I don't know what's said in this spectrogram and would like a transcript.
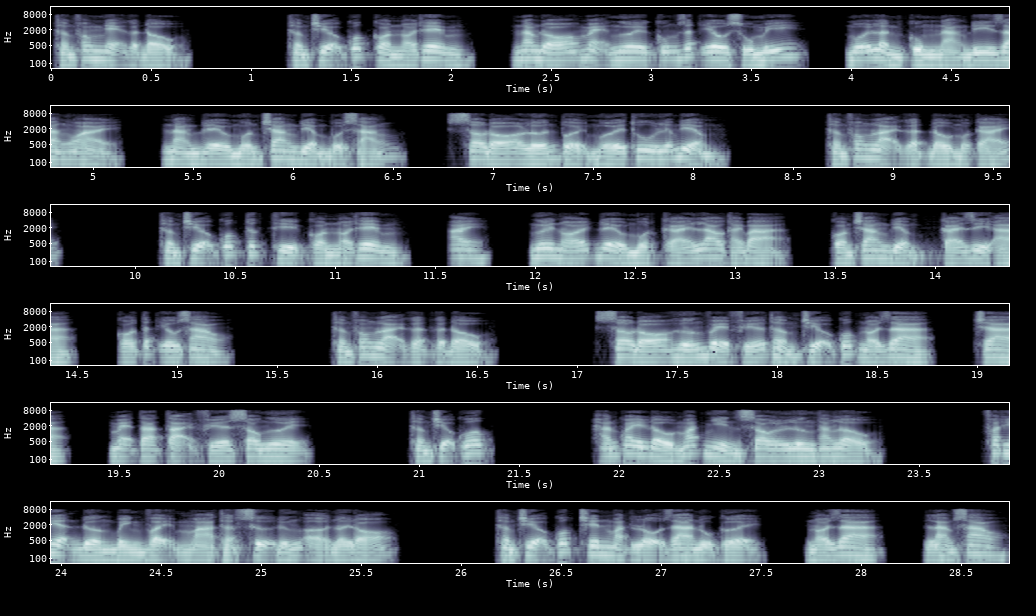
thẩm phong nhẹ gật đầu. Thẩm triệu quốc còn nói thêm, năm đó mẹ ngươi cũng rất yêu xú mỹ, mỗi lần cùng nàng đi ra ngoài, nàng đều muốn trang điểm buổi sáng, sau đó lớn tuổi mới thu liếm điểm thẩm phong lại gật đầu một cái. Thẩm triệu quốc tức thì còn nói thêm, ai, ngươi nói đều một cái lao thái bà, còn trang điểm cái gì à có tất yếu sao? Thẩm phong lại gật gật đầu. Sau đó hướng về phía thẩm triệu quốc nói ra, cha, mẹ ta tại phía sau ngươi. Thẩm triệu quốc, hắn quay đầu mắt nhìn sau lưng thang lầu, phát hiện đường bình vậy mà thật sự đứng ở nơi đó. Thẩm triệu quốc trên mặt lộ ra nụ cười, nói ra, làm sao,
